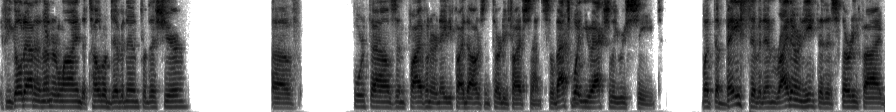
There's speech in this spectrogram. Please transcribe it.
If you go down and Yep. underline the total dividend for this year of four thousand five hundred eighty five dollars and thirty five cents, so that's what you actually received. But the base dividend right underneath it is thirty five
